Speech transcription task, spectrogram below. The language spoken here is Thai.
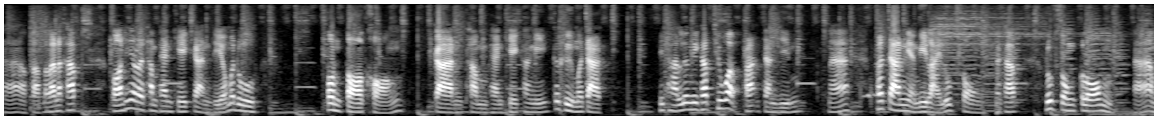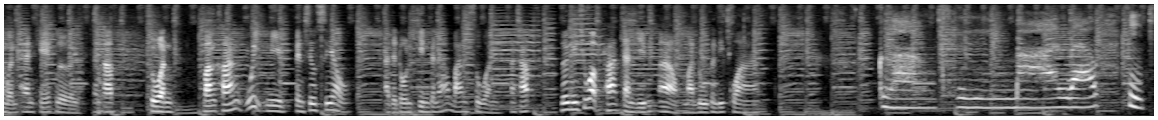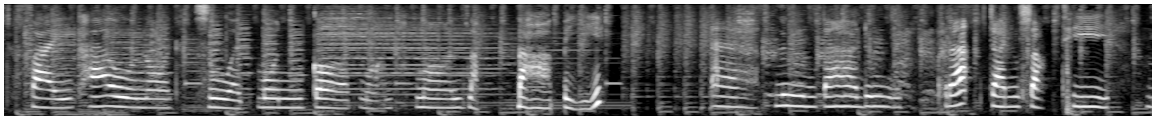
อ้าวกลับมาแล้วนะครับ ก่อนที่จะไปทำแพนเค้กกัน เดี๋ยวมาดูต้นตอของการทำแพนเค้กครั้งนี้ก็คือมาจากนิทานเรื่องนี้ครับ ชื่อว่าพระจันทร์ยิ้มนะ พระจันทร์เนี่ยมีหลายรูปทรงนะครับ รูปทรงกลมอ่าเหมือนแพนเค้กเลยนะครับ ส่วนบางครั้งอุ้ยมีเป็นเสี้ยวๆอาจจะโดนกินไปแล้วบางส่วนนะครับ เรื่องนี้ชื่อว่าพระจันทร์ยิ้มอ้าวมาดูกันดีกว่า กลางคืนมาแล้วปิด ไฟเข้านอน สวดมนต์กอดหมอน นอนหลับตาปีแอบลืมตาดู พระจันทร์สักที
